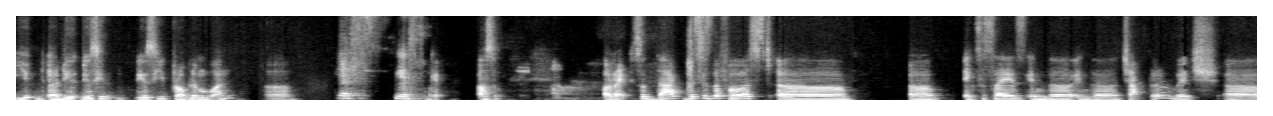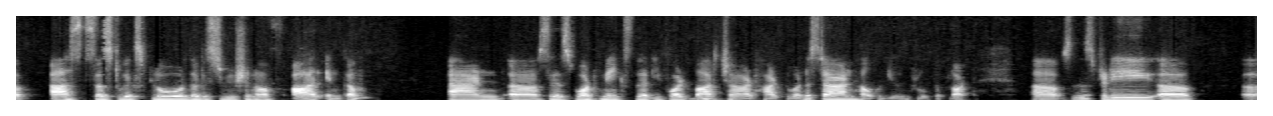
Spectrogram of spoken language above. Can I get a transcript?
You, uh, do, you, do you see do you see problem one? Uh, yes. Yes. Okay. Awesome. All right. So that this is the first uh, uh, exercise in the in the chapter, which uh, asks us to explore the distribution of R income and uh, says what makes the default bar chart hard to understand, how could you improve the plot. Uh, so this is pretty, uh, uh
